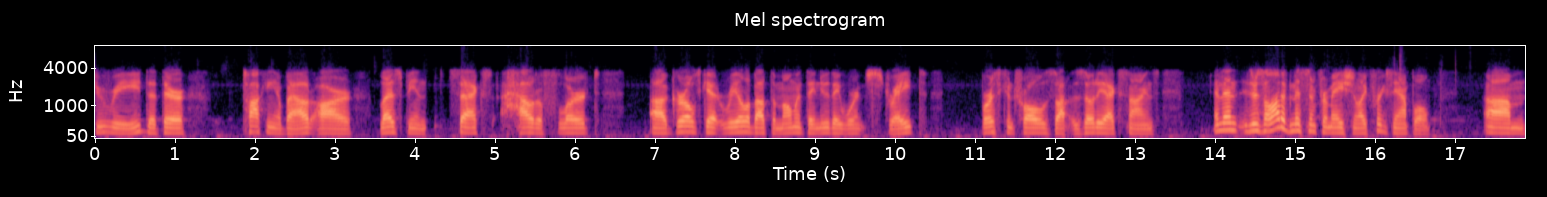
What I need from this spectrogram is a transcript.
you read that they're talking about are lesbian sex, how to flirt, uh, girls get real about the moment they knew they weren't straight, birth control, zodiac signs, and then there's a lot of misinformation. Like for example, um,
